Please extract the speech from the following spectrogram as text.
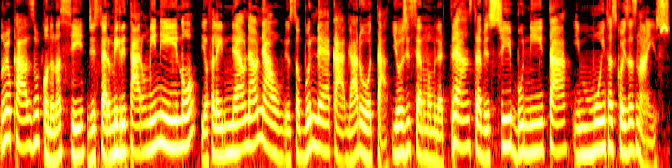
No meu caso, quando eu nasci, disseram, me gritaram menino. E eu falei, não, não, não. Eu sou boneca, garota. E hoje, sendo uma mulher trans, travesti, bonita e muitas coisas mais.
